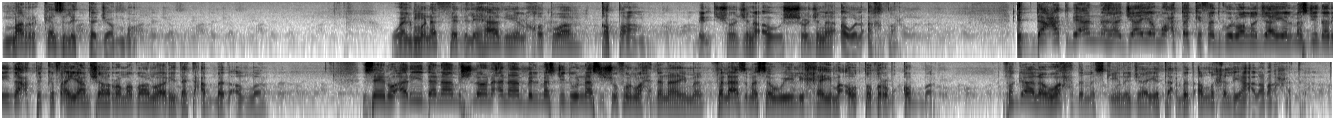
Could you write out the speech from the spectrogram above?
مركز للتجمع. والمنفذ لهذه الخطوة قطام. بنت شجنة أو الشجنة أو الأخضر. ادعت بأنها جاية معتكفة تقول والله جاية المسجد أريد أعتكف أيام شهر رمضان وأريد أتعبد الله. زين وأريد أنام شلون؟ أنام بالمسجد والناس يشوفون واحدة نايمة فلازم أسوي لي خيمة أو تضرب قبة. فقالوا واحدة مسكينة جاية تعبد الله خليها على راحتها.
